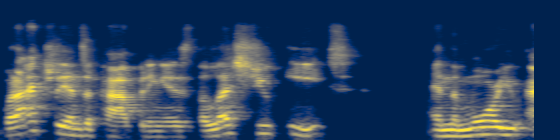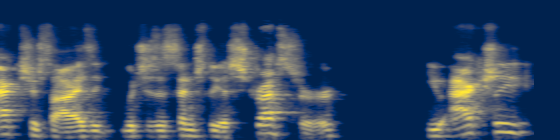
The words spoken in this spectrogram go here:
what actually ends up happening is the less you eat and the more you exercise, which is essentially a stressor, you actually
